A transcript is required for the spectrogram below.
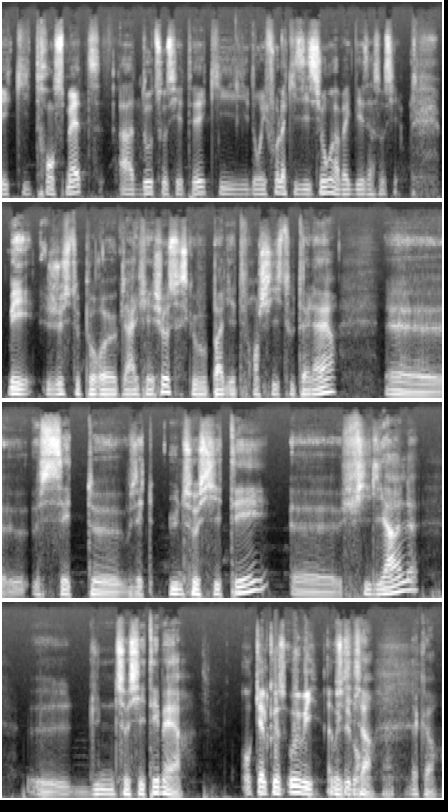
et qui transmettent à d'autres sociétés qui, dont il faut l'acquisition avec des associés. Mais juste pour euh, clarifier les choses, parce que vous parliez de franchise tout à l'heure, euh, euh, vous êtes une société filiale d'une société mère. En quelques... Oui, oui, Oui, absolument. c'est ça. D'accord.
